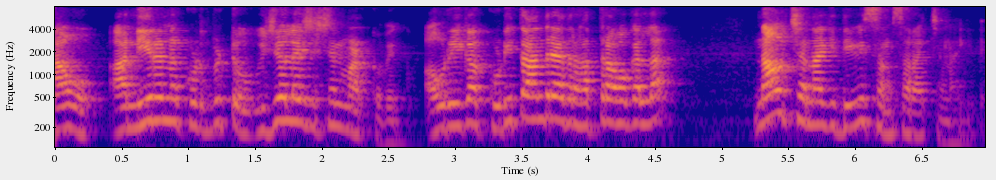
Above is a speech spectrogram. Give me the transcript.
ನಾವು ಆ ನೀರನ್ನು ಕುಡಿದ್ಬಿಟ್ಟು ವಿಜುವಲೈಸೇಷನ್ ಮಾಡ್ಕೋಬೇಕು. ಅವ್ರೀಗ ಕುಡಿತಾ ಅಂದ್ರೆ ಅದ್ರ ಹತ್ರ ಹೋಗಲ್ಲ. ನಾವು ಚೆನ್ನಾಗಿದ್ದೀವಿ, ಸಂಸಾರ ಚೆನ್ನಾಗಿದೆ.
